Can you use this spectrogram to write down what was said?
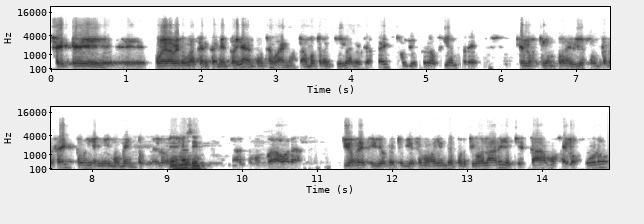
sé que eh, puede haber un acercamiento allá. Entonces, bueno, estamos tranquilos en ese aspecto. Yo creo siempre que los tiempos de Dios son perfectos y en el momento que lo es como fue ahora, Dios decidió que estuviésemos hoy en Deportivo Lara y aquí estábamos, se lo juro,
